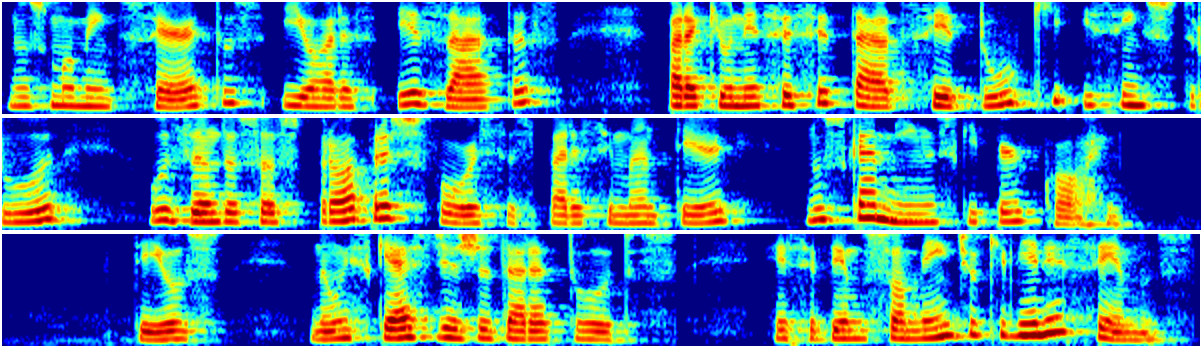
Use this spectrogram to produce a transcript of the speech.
nos momentos certos e horas exatas para que o necessitado se eduque e se instrua usando as suas próprias forças para se manter nos caminhos que percorre. Deus não esquece de ajudar a todos. Recebemos somente o que merecemos.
